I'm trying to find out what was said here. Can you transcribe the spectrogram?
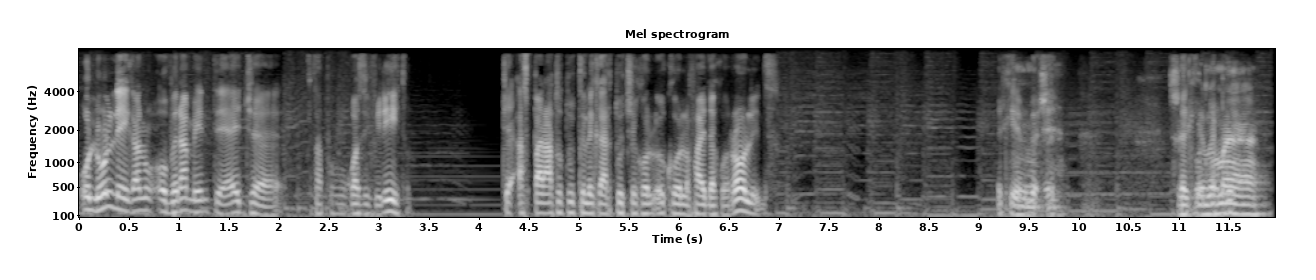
o non legano, o veramente Edge sta proprio quasi finito. Cioè, ha sparato tutte le cartucce con, con la faida con Rollins. Perché Mm, sì. perché Secondo per- me,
